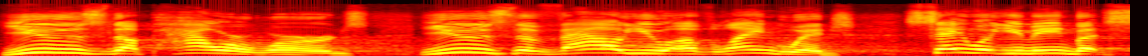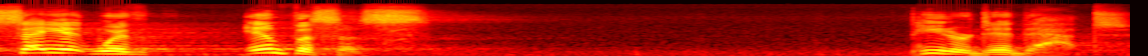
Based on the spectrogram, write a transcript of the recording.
Use the power words. Use the value of language. Say what you mean, but say it with emphasis. Peter did that.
